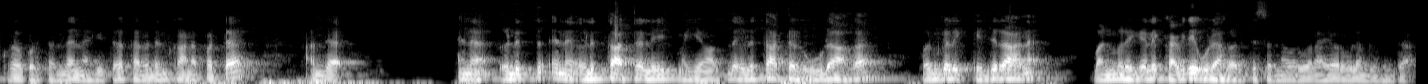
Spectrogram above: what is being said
குரல் கொடுத்த அந்த நஹித்தர் தன்னுடன் காணப்பட்ட அந்த என எழுத்து என்ன எழுத்தாற்றலை மையமாக எழுத்தாற்றல் ஊடாக பெண்களுக்கு எதிரான வன்முறைகளை கவிதை ஊடாக எடுத்து சொன்ன ஒருவராக அவர் விளங்குகின்றார்.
